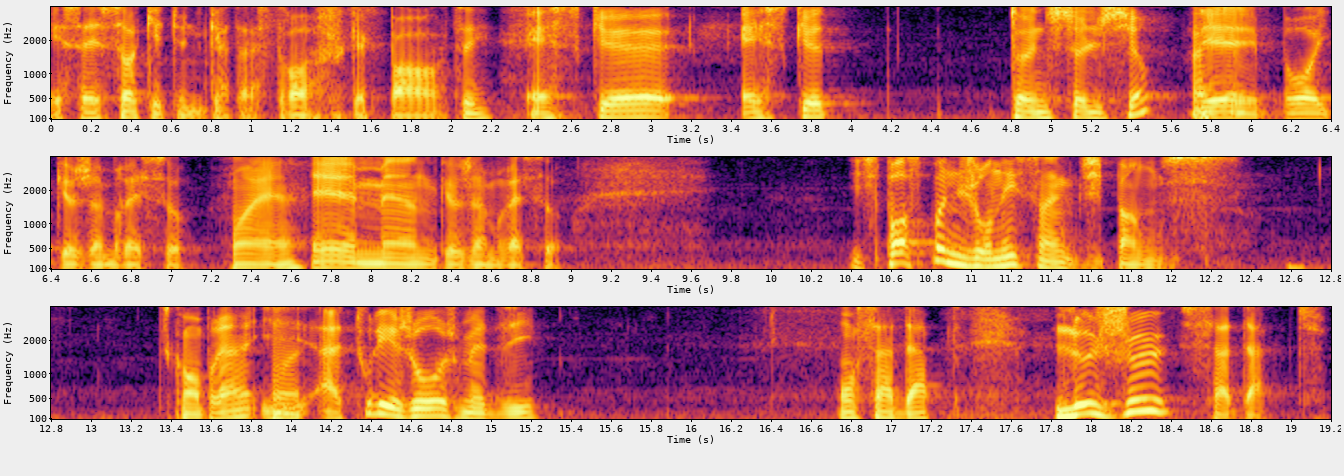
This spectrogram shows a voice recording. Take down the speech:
Et c'est ça qui est une catastrophe, quelque part. Est-ce que est-ce que tu as une solution à Eh boy, que j'aimerais ça. Ouais. hein? Eh man, que j'aimerais ça. Il se passe pas une journée sans que j'y pense. Tu comprends? Il- Ouais. à tous les jours, je me dis, on s'adapte. Le jeu s'adapte.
